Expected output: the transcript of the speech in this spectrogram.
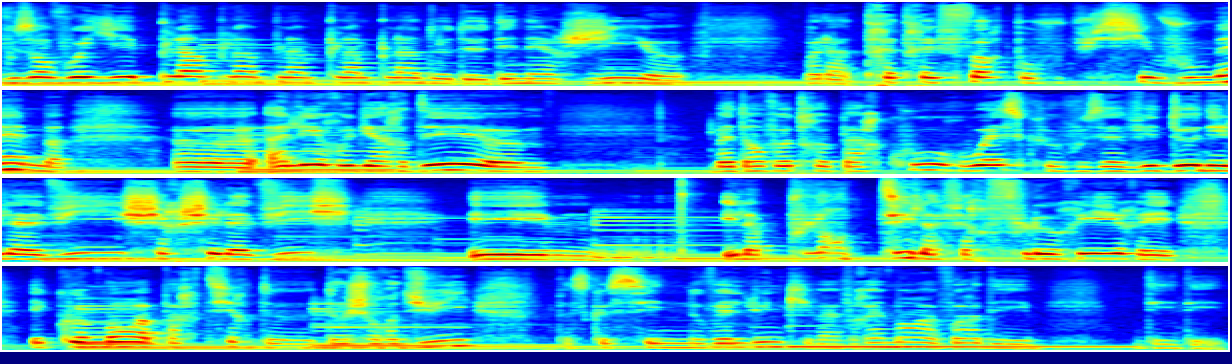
vous envoyer plein, plein, plein, plein, plein de, d'énergie voilà, très, très forte pour que vous puissiez vous-même aller regarder bah, dans votre parcours où est-ce que vous avez donné la vie, cherché la vie et, et la planter, la faire fleurir et, et comment à partir d'aujourd'hui parce que c'est une nouvelle lune qui va vraiment avoir des, des, des,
